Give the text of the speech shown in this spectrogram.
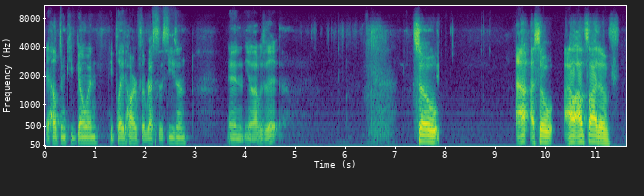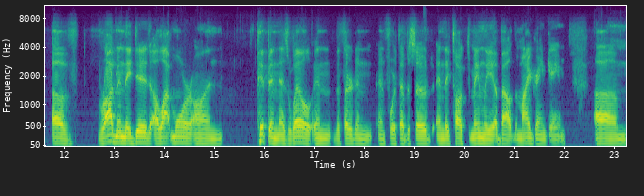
It helped him keep going. He played hard for the rest of the season, and you know that was it. So, uh, so outside of of Rodman, they did a lot more on Pippen as well in the third and, and fourth episode, and they talked mainly about the migraine game. Um,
